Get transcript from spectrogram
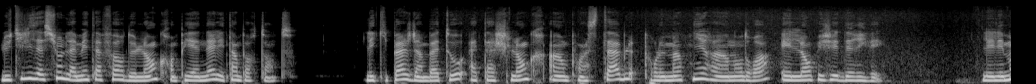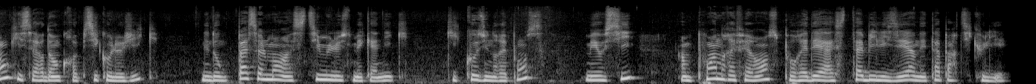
L'utilisation de la métaphore de l'encre en PNL est importante. L'équipage d'un bateau attache l'ancre à un point stable pour le maintenir à un endroit et l'empêcher de dériver. L'élément qui sert d'encre psychologique n'est donc pas seulement un stimulus mécanique qui cause une réponse, mais aussi un point de référence pour aider à stabiliser un état particulier.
